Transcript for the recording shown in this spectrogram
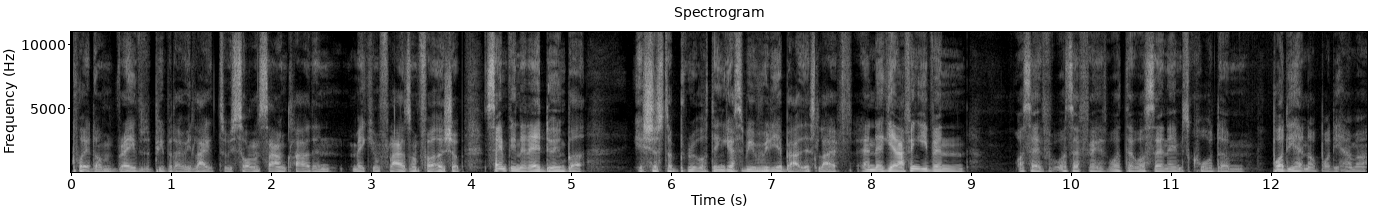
putting on raves with people that we liked. We saw on SoundCloud and making flyers on Photoshop. Same thing that they're doing, but it's just a brutal thing. You have to be really about this life. And again, I think even what's their what's their face what their, what's their names called um body not body hammer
